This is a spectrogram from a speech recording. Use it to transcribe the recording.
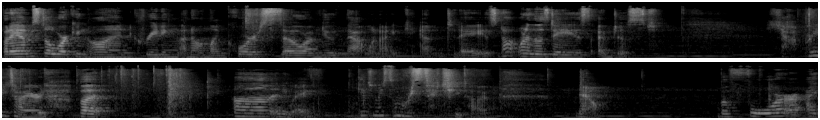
But I am still working on creating an online course, so I'm doing that when I can today. It's not one of those days, I'm just yeah, pretty tired, but um, anyway, gives me some more stitchy time. Now, before I,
